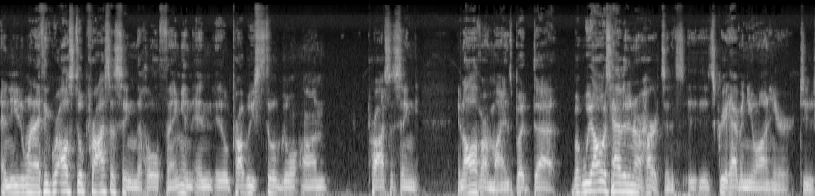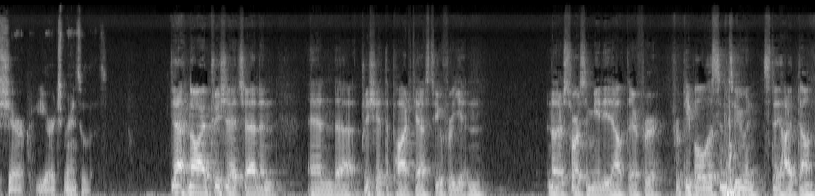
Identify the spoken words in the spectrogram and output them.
a needed one. I think we're all still processing the whole thing, and, and it'll probably still go on processing in all of our minds. But uh, but we always have it in our hearts, and it's it's great having you on here to share your experience with us. Yeah, no, I appreciate it, Chad, and and uh, appreciate the podcast too for getting another source of media out there for for people to listen to and stay hyped on.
